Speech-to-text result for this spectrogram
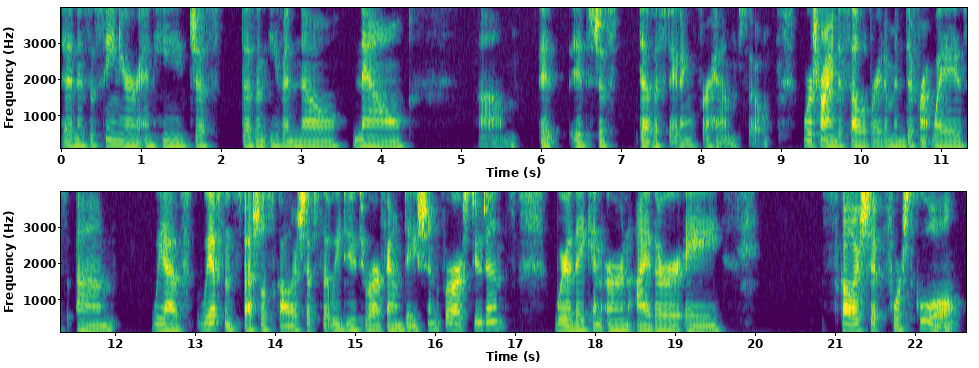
and is a senior, and he just doesn't even know now. Um, it it's just devastating for him. So we're trying to celebrate him in different ways. Um, we have we have some special scholarships that we do through our foundation for our students where they can earn either a scholarship for school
